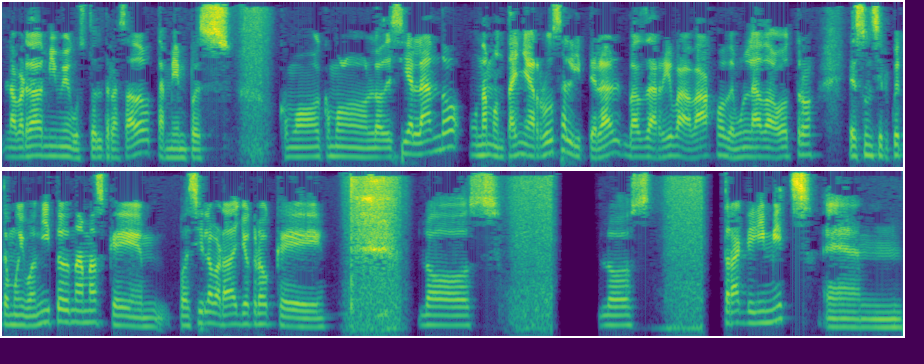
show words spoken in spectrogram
la verdad a mí me gustó el trazado, también pues como, como lo decía Lando, una montaña rusa literal, vas de arriba a abajo, de un lado a otro, es un circuito muy bonito, nada más que pues sí, la verdad yo creo que los, los track limits, eh,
